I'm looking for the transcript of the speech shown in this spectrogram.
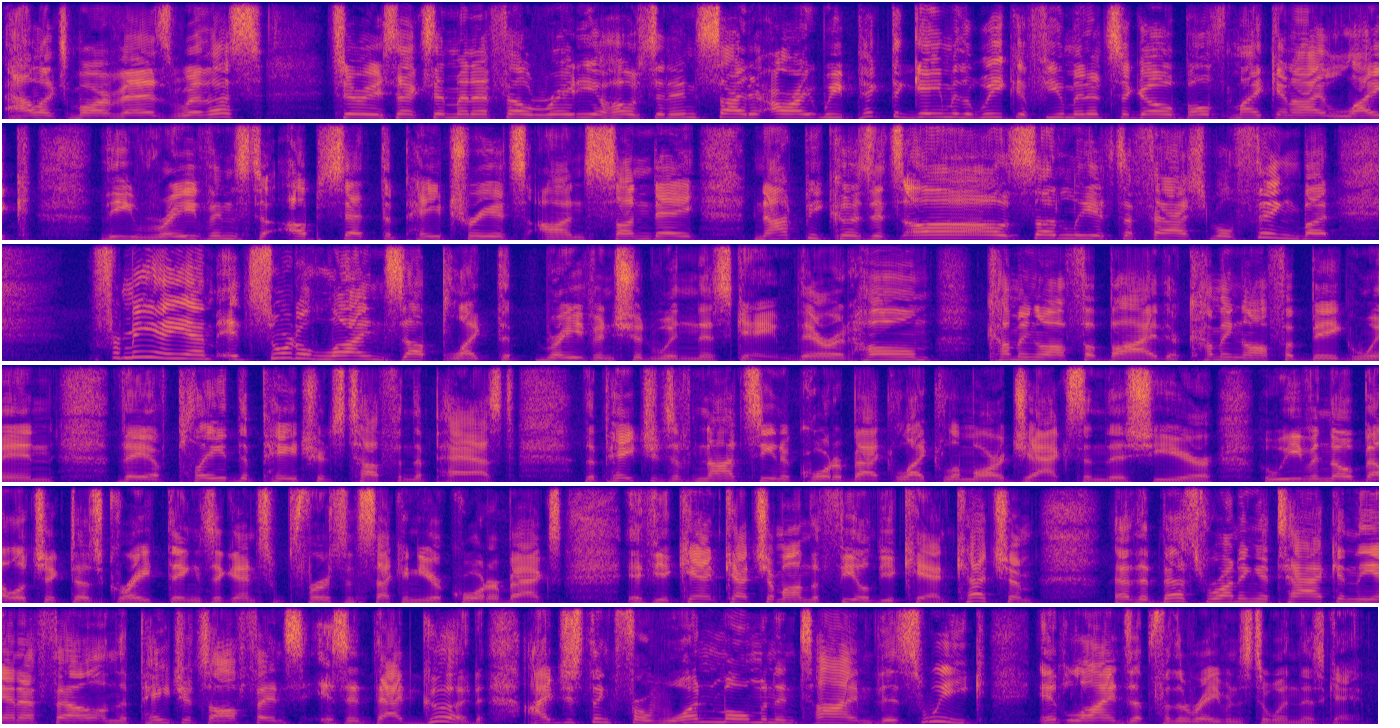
Alex Marvez with us, Sirius XM NFL radio host and insider. All right, we picked the game of the week a few minutes ago. Both Mike and I like the Ravens to upset the Patriots on Sunday, not because it's, oh, suddenly it's a fashionable thing, but for me, I AM, it sort of lines up like the Ravens should win this game. They're at home, coming off a bye. They're coming off a big win. They have played the Patriots tough in the past. The Patriots have not seen a quarterback like Lamar Jackson this year, who, even though Belichick does great things against first and second year quarterbacks, if you can't catch him on the field, you can't catch him. They have the best running attack in the NFL, and the Patriots offense isn't that good. I just think for one moment in time this week, it lines up for the Ravens to win this game.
